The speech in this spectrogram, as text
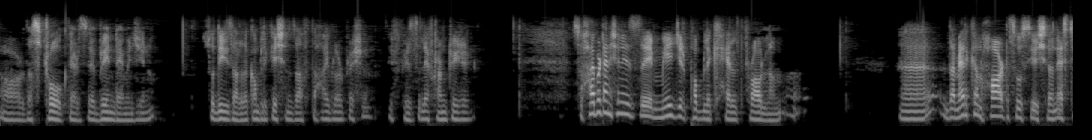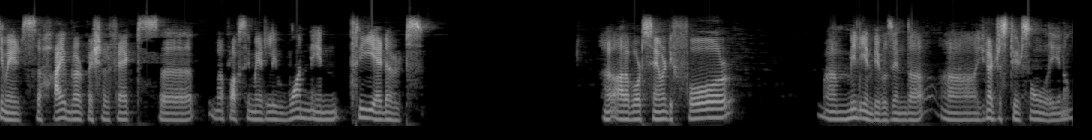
or the stroke that's a brain damage you know. So these are the complications of the high blood pressure if it's left untreated. So hypertension is a major public health problem. Uh, the American Heart Association estimates high blood pressure affects uh, approximately 1 in 3 adults uh, or about 74 uh, million people in the uh, United States only, you know.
